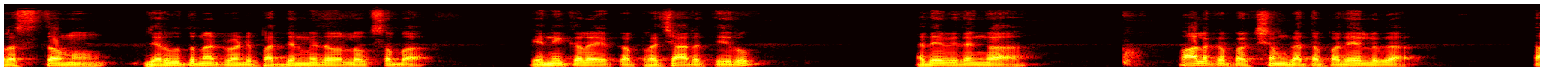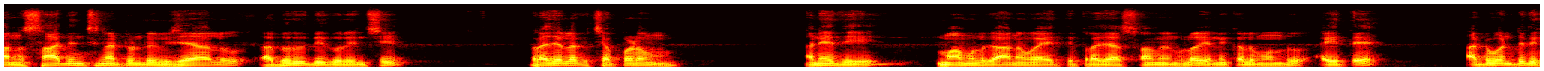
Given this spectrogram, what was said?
ప్రస్తుతము జరుగుతున్నటువంటి పద్దెనిమిదవ లోక్సభ ఎన్నికల యొక్క ప్రచార తీరు. అదేవిధంగా పాలకపక్షం గత పదేళ్ళుగా తాను సాధించినటువంటి విజయాలు అభివృద్ధి గురించి ప్రజలకు చెప్పడం అనేది మామూలుగా ఆనవాయితీ ప్రజాస్వామ్యంలో ఎన్నికల ముందు. అయితే అటువంటిది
